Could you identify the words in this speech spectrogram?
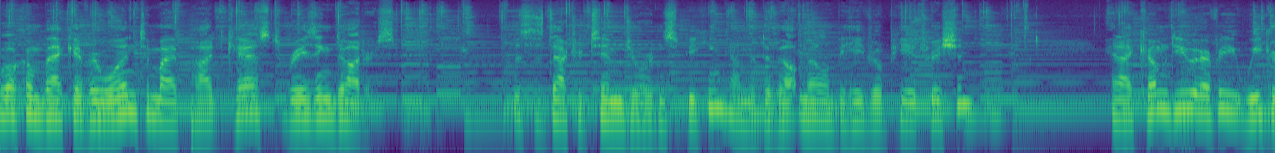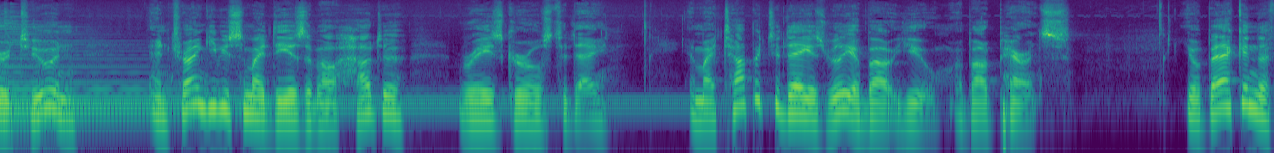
Welcome back, everyone, to my podcast, Raising Daughters. This is Dr. Tim Jordan speaking. I'm a developmental and behavioral pediatrician. And I come to you every week or two and, and try and give you some ideas about how to raise girls today. And my topic today is really about you, about parents. You know, back in the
